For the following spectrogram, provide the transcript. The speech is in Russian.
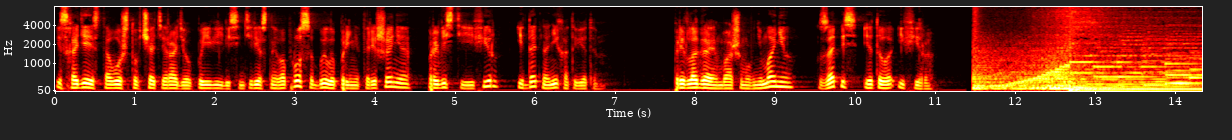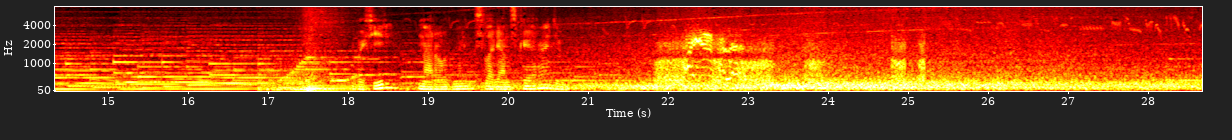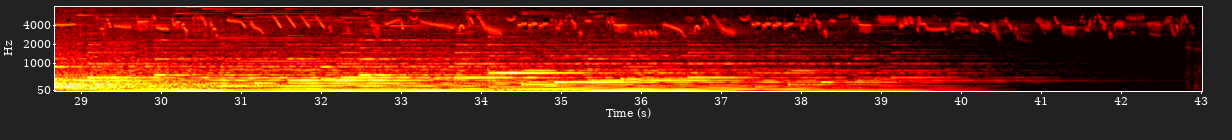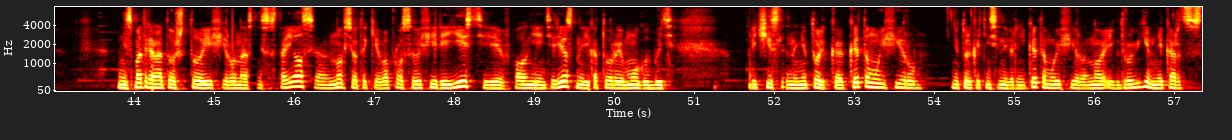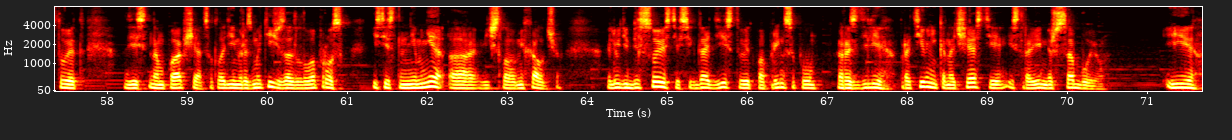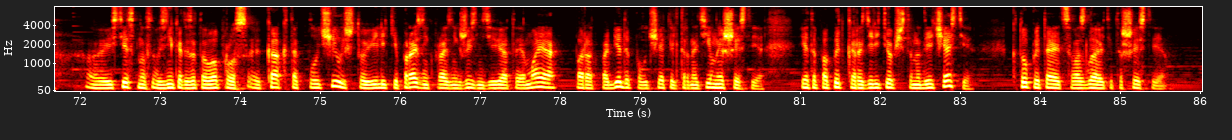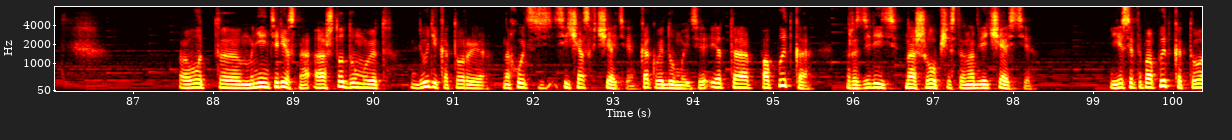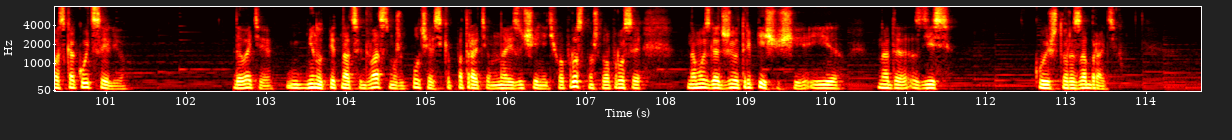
Исходя из того, что в чате радио появились интересные вопросы, было принято решение провести эфир и дать на них ответы. Предлагаем вашему вниманию запись этого эфира. В эфире Народное славянское радио. Поехали! Несмотря на то, что эфир у нас не состоялся, но все-таки вопросы в эфире есть и вполне интересные, которые могут быть причислены не только к этому эфиру, не только отнесены, вернее, к этому эфиру, но и к другим. Мне кажется, стоит здесь нам пообщаться. Вот Владимир Изматич задал вопрос, естественно, не мне, а Вячеславу Михайловичу. Люди без совести всегда действуют по принципу «раздели противника на части и страви между собою». И естественно, возникает из этого вопрос, э, как так получилось, что великий праздник, праздник жизни 9 мая, парад Победы, получает альтернативное шествие. И это попытка разделить общество на две части. Кто пытается возглавить это шествие? Вот э, мне интересно, а что думают люди, которые находятся сейчас в чате? Как вы думаете, это попытка разделить наше общество на две части? Если это попытка, то с какой целью? Давайте минут 15-20, может, полчасика потратим на изучение этих вопросов, потому что вопросы, на мой взгляд, животрепещущие, и надо здесь кое-что разобрать.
